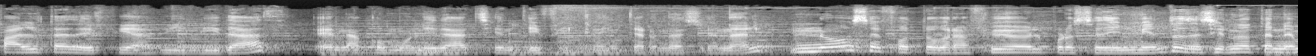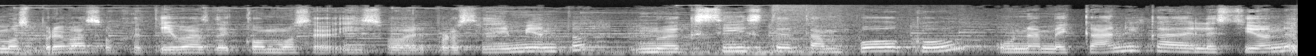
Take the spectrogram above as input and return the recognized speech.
falta de fiabilidad en la comunidad científica internacional. No se fotografió el procedimiento, es decir, no tenemos pruebas objetivas de cómo se hizo el procedimiento. No existe tampoco una mecánica de lesiones.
